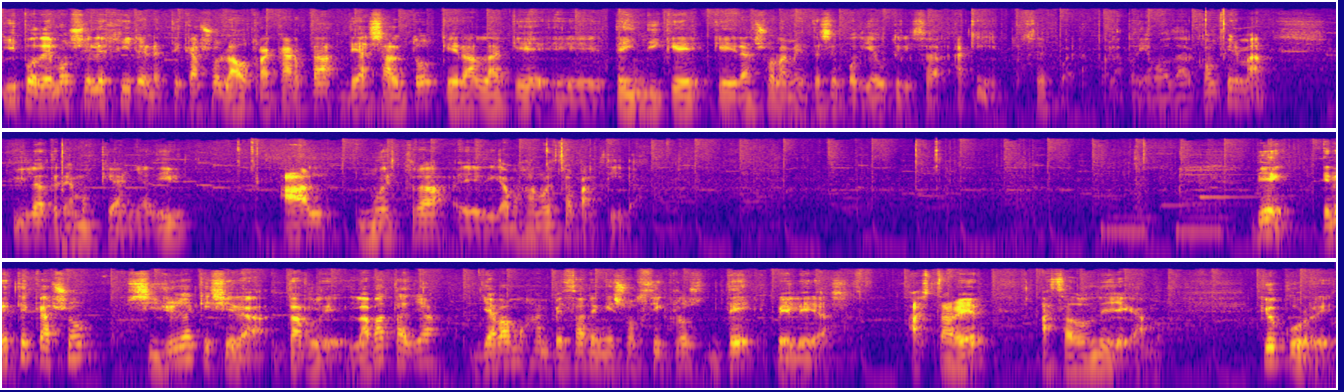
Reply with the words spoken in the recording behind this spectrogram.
y podemos elegir en este caso la otra carta de asalto que era la que eh, te indiqué que era solamente se podía utilizar aquí. Entonces bueno pues la podríamos dar confirmar y la tenemos que añadir a nuestra eh, digamos a nuestra partida. Bien en este caso si yo ya quisiera darle la batalla ya vamos a empezar en esos ciclos de peleas hasta ver hasta dónde llegamos. ¿Qué ocurre?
